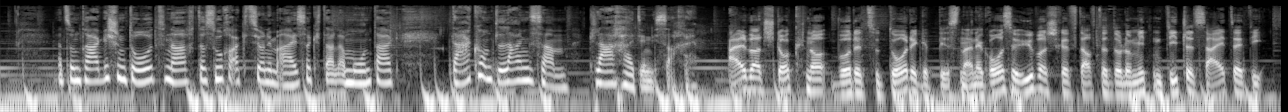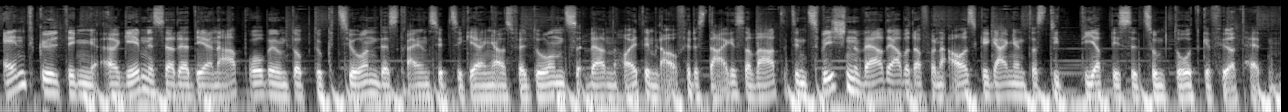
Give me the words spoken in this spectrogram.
zum tragischen Tod nach der Suchaktion im Eisacktal am Montag, da kommt langsam Klarheit in die Sache. Albert Stockner wurde zu Tode gebissen. Eine große Überschrift auf der Dolomiten-Titelseite. Die endgültigen Ergebnisse der DNA-Probe und Obduktion des 73-Jährigen aus Feldurns werden heute im Laufe des Tages erwartet. Inzwischen werde aber davon ausgegangen, dass die Tierbisse zum Tod geführt hätten.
